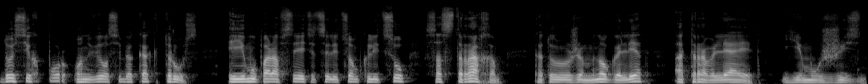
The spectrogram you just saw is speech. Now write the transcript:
До сих пор он вел себя как трус, и ему пора встретиться лицом к лицу со страхом, который уже много лет отравляет ему жизнь.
